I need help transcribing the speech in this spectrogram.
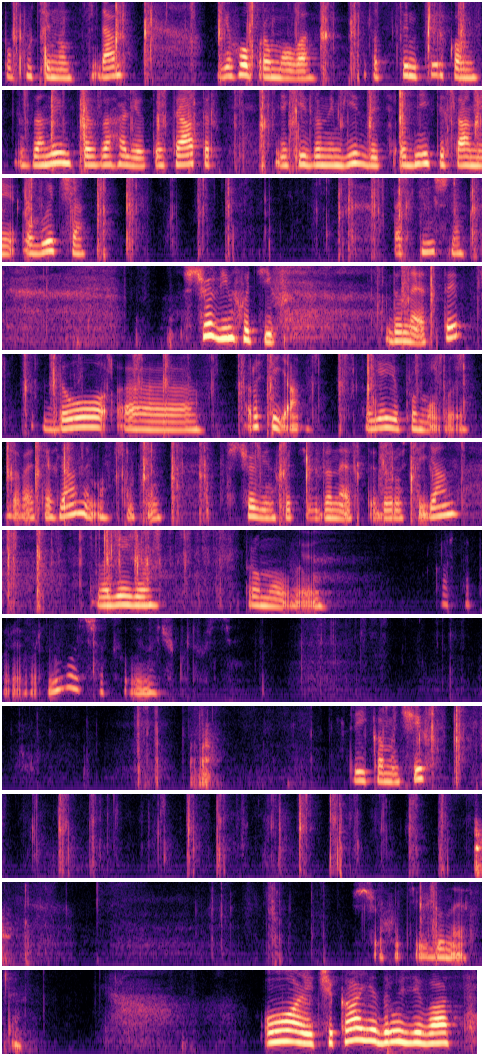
по Путіну. Да? Його промова. От з цим цирком за ним це взагалі той театр, який за ним їздить, одні й ті самі обличчя. Так смішно. Що він хотів донести до е, росіян своєю промовою? Давайте глянемо Путін, що він хотів донести до росіян своєю промовою. Карта перевернулася. Зараз хвилиночку, друзі. Трійка мечів. Що хотів донести? Ой, чекає, друзі, вас.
